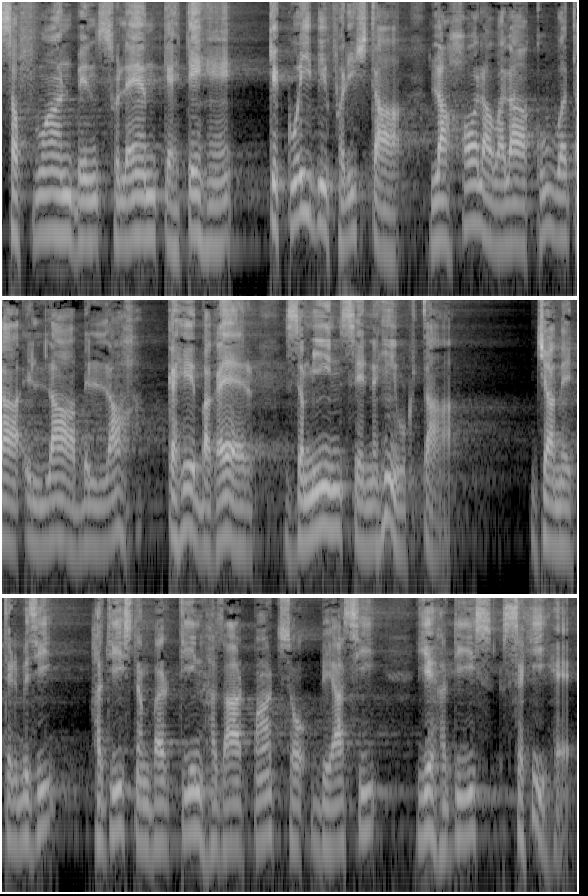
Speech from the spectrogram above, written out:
صفوان بن سلیم کہتے ہیں کہ کوئی بھی فرشتہ لا حول ولا قوت الا باللہ کہے بغیر زمین سے نہیں اٹھتا۔ جامع ترمزی حدیث نمبر تین ہزار پانچ سو بیاسی، یہ حدیث صحیح ہے۔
